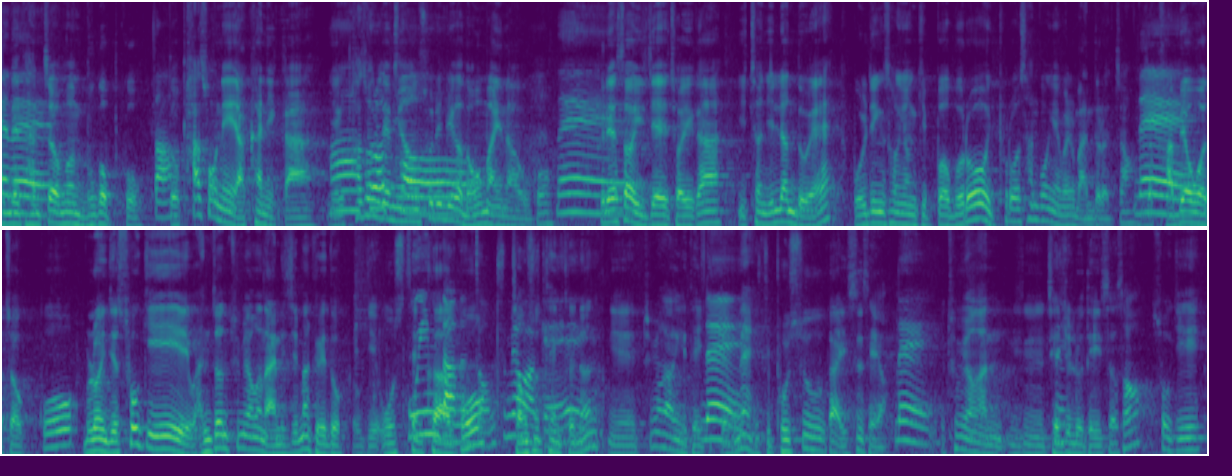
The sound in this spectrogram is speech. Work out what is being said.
근데 네. 단점은 무겁고 맞다. 또 파손에 약하니까 아, 파손되면 그렇죠. 수리비가 너무 많이 나오고 네. 그래서 이제 저희가 2001년도에 몰딩 성형 기법으로 프로 30M을 만들었죠. 네. 가벼워졌고 물론 이제 속이 완전 투명은 아니지만 그래도 여기 오스 보인다는 탱크하고 점, 투명하게. 정수 탱크는 예, 투명하게 되어 있기 네. 때문에 이렇게 볼 수가 있으세요. 네. 투명한 음, 재질로 돼 있어서 속이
